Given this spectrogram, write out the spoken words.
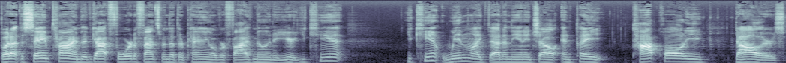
but at the same time, they've got four defensemen that they're paying over five million a year. You can't, you can't win like that in the NHL and pay top quality dollars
